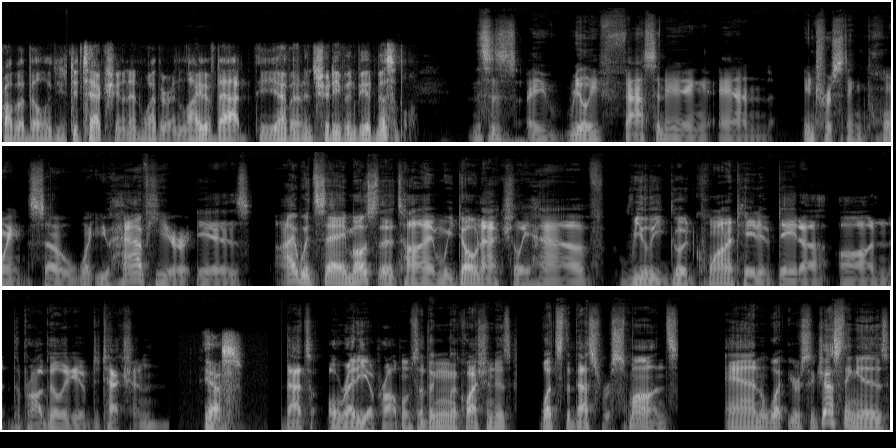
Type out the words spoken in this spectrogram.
probability detection and whether, in light of that, the evidence should even be admissible. This is a really fascinating and interesting point. So, what you have here is, I would say, most of the time, we don't actually have really good quantitative data on the probability of detection. Yes. That's already a problem. So, then the question is, what's the best response? And what you're suggesting is,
